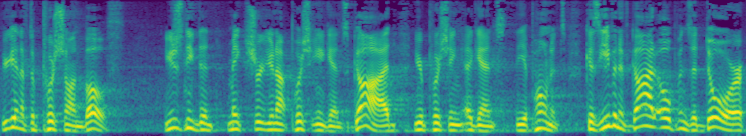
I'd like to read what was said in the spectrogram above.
You're going to have to push on both. You just need to make sure you're not pushing against God, you're pushing against the opponents. Because even if God opens a door,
